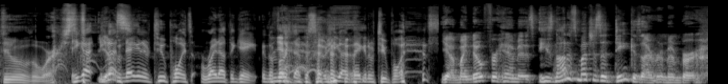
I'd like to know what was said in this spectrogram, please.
do the worst. He got he Yes. got negative two points right out the gate. In the first Yeah. episode, he got negative two points. Yeah, my note for him is he's not as much as a dink as I remember.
